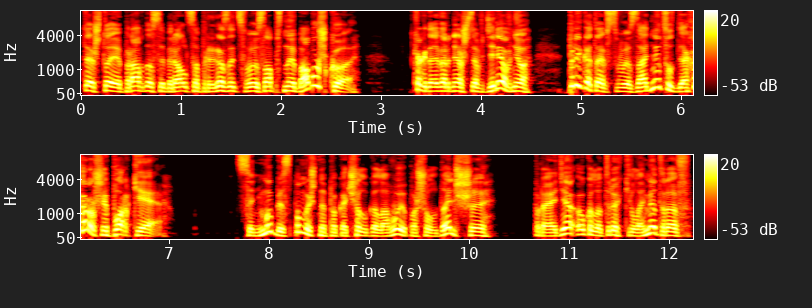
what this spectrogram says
Ты что и правда собирался прирезать свою собственную бабушку? Когда вернешься в деревню, приготовь свою задницу для хорошей порки!» Саньму беспомощно покачал головой и пошел дальше. Пройдя около трех километров,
